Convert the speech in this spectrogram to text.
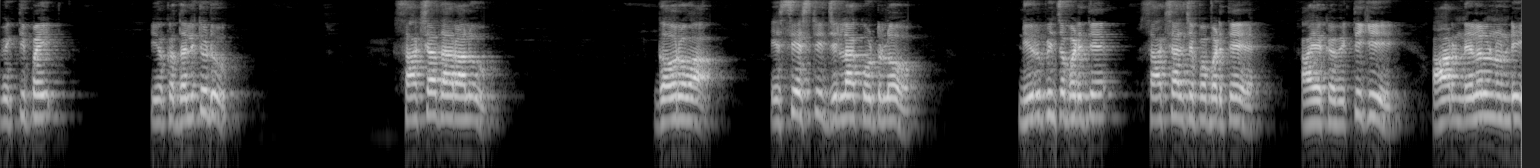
వ్యక్తిపై ఈ యొక్క దళితుడు సాక్ష్యాధారాలు గౌరవ ఎస్సీ ఎస్టీ జిల్లా కోర్టులో నిరూపించబడితే సాక్ష్యాలు చెప్పబడితే ఆ యొక్క వ్యక్తికి ఆరు నెలల నుండి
